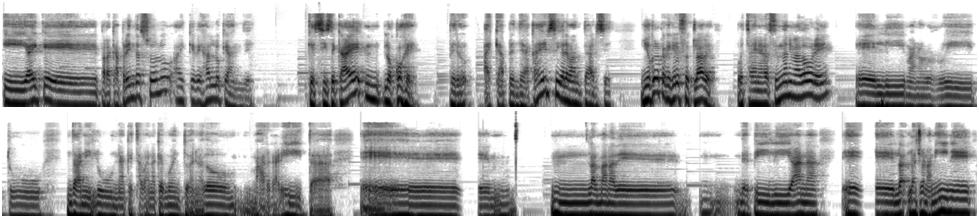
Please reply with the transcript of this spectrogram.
y hay que, para que aprenda solo, hay que dejarlo que ande. Que si se cae, mm, lo coge, pero hay que aprender a caerse y a levantarse. yo creo que aquello fue clave. Vuestra generación de animadores, Eli, Manolo Ruiz, tú, Dani Luna, que estaba en aquel momento de animador, Margarita, eh, em, la hermana de, de Pili, Ana, eh, eh, la, la, Jonamine,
